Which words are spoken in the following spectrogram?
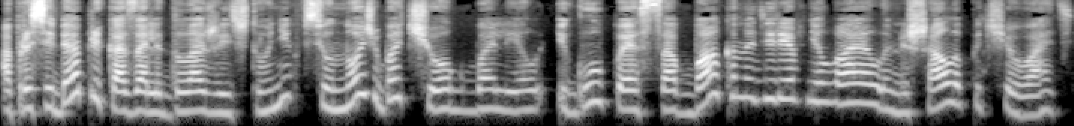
а про себя приказали доложить, что у них всю ночь бочок болел, и глупая собака на деревне лаяла, мешала почевать.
